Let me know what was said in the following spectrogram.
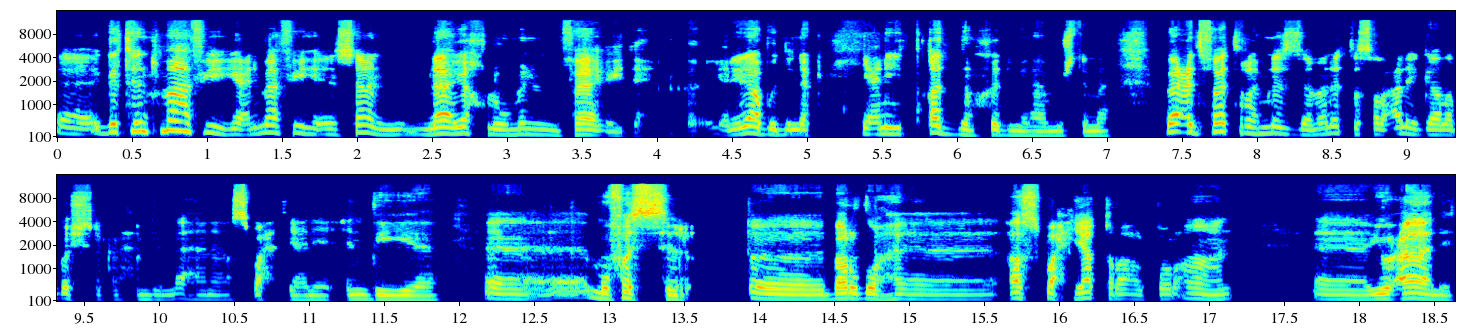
آه، قلت أنت ما فيه يعني ما فيه إنسان لا يخلو من فائدة. يعني لابد إنك يعني تقدم خدمة للمجتمع بعد فترة من الزمن اتصل علي قال أبشرك الحمد لله أنا أصبحت يعني عندي آه، مفسر آه، برضه أصبح يقرأ القرآن يعالج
